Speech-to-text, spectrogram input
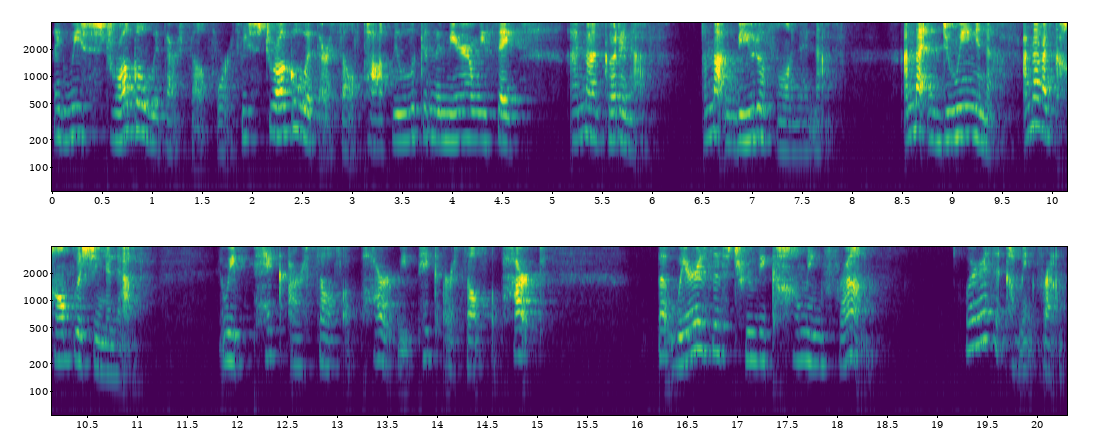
Like we struggle with our self worth. We struggle with our self talk. We look in the mirror and we say, I'm not good enough. I'm not beautiful enough. I'm not doing enough. I'm not accomplishing enough. And we pick ourselves apart. We pick ourselves apart. But where is this truly coming from? Where is it coming from?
